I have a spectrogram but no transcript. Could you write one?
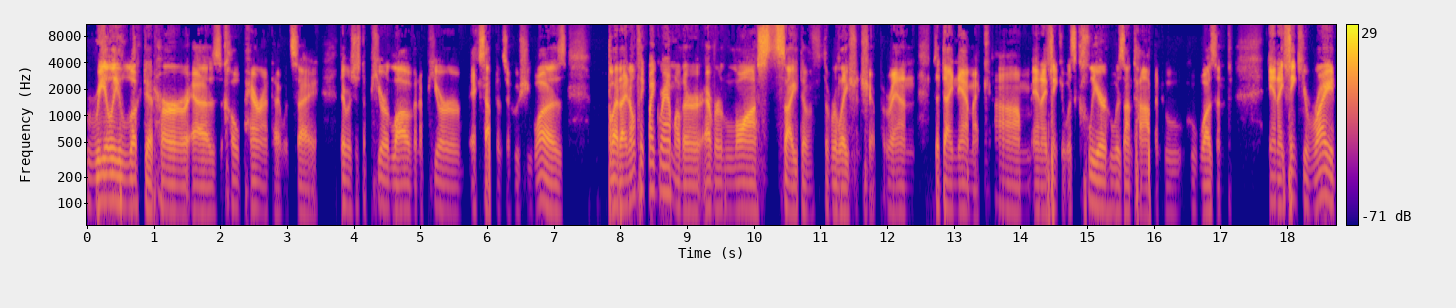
really looked at her as co parent, I would say. There was just a pure love and a pure acceptance of who she was. But I don't think my grandmother ever lost sight of the relationship and the dynamic. Um, and I think it was clear who was on top and who, who wasn't and I think you're right.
